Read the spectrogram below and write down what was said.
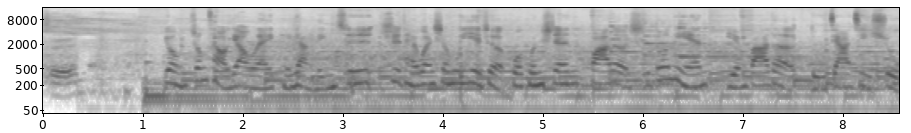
芝，用中草药来培养灵芝，是台湾生物业者郭坤生花了十多年研发的独家技术。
